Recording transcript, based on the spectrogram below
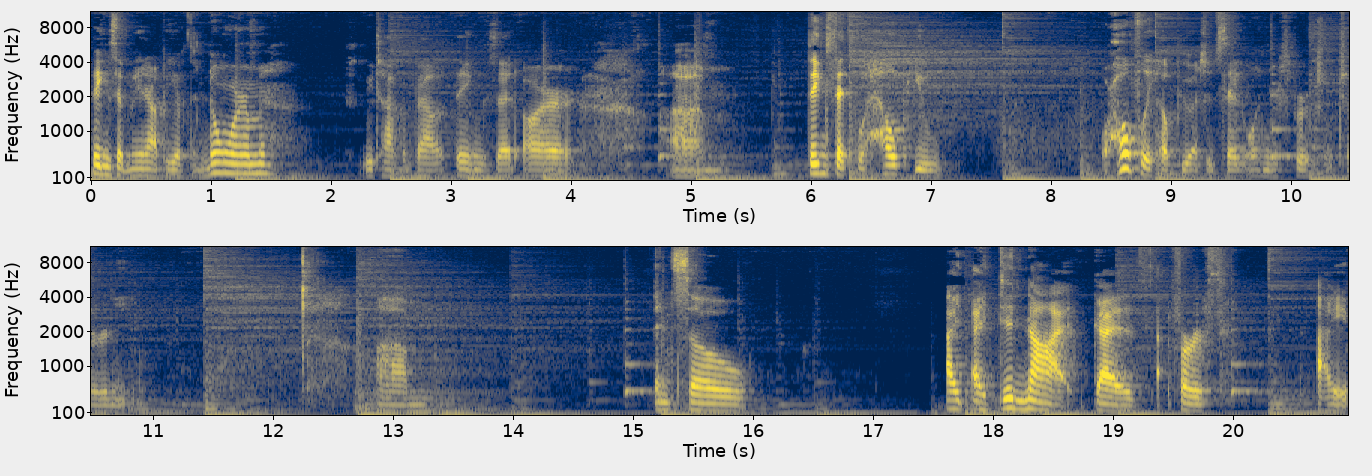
things that may not be of the norm. We talk about things that are um, things that will help you, or hopefully help you, I should say, on your spiritual journey. Um, and so I, I did not, guys, at first, I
